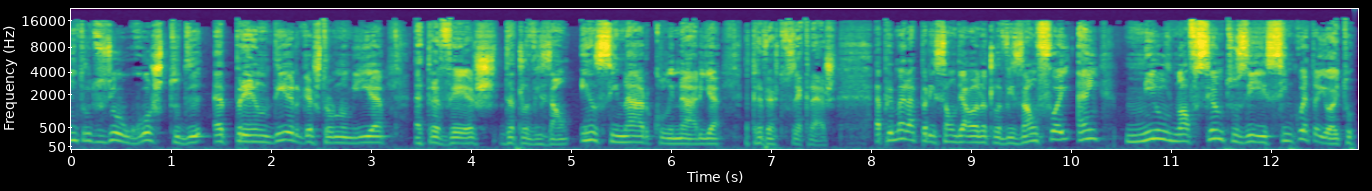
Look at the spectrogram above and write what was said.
introduziu o gosto de aprender gastronomia através da televisão ensinar culinária através dos ecrãs. A primeira aparição dela na televisão foi em 1958,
